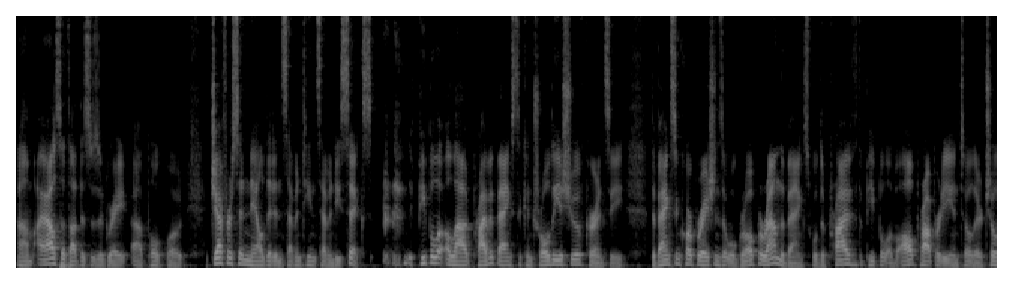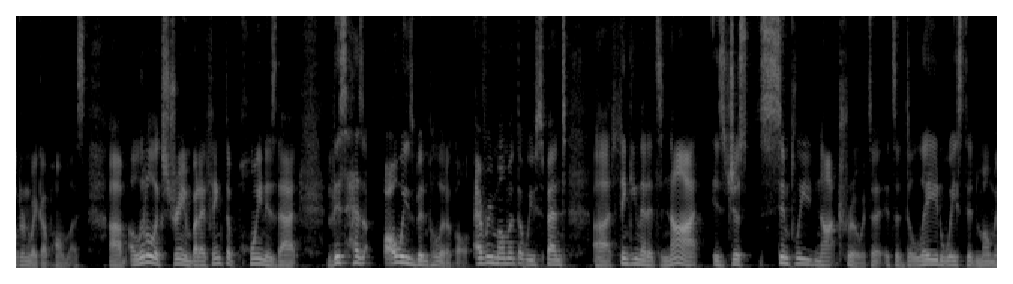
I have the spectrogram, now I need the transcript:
Um, I also thought this was a great uh, pull quote. Jefferson nailed it in 1776. if people allowed private banks to control the issue of currency, the banks and corporations that will grow up around the banks will deprive the people of all property until their children wake up homeless. Um, a little extreme, but I think the point is that this has always been political. Every moment that we've spent uh, thinking that it's not is just simply not true. It's a it's a delayed, wasted moment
